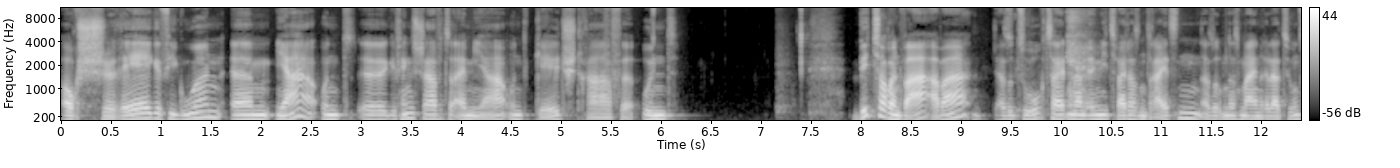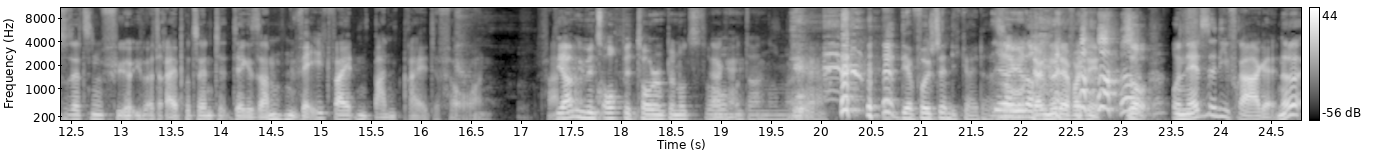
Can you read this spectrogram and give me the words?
auch schräge Figuren, ähm, ja, und äh, Gefängnisstrafe zu einem Jahr und Geldstrafe. Und BitTorrent war aber, also zu Hochzeiten dann irgendwie 2013, also um das mal in Relation zu setzen, für über 3% der gesamten weltweiten Bandbreite verloren. Wir haben übrigens auch BitTorrent benutzt, war okay. auch unter anderem. Ja. der Vollständigkeit. Also. Ja, genau. nur der Vollständigkeit. So, und jetzt die Frage, ne?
